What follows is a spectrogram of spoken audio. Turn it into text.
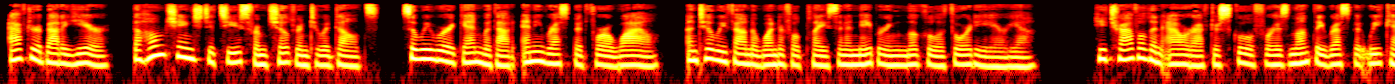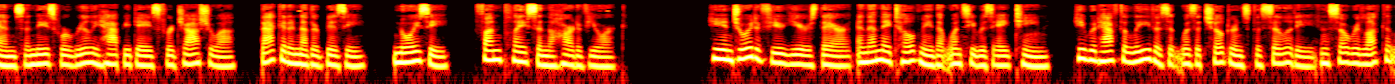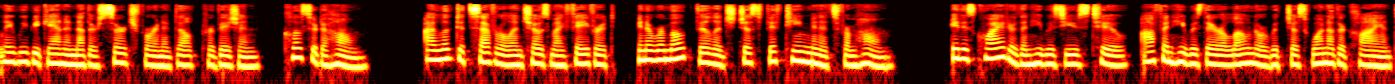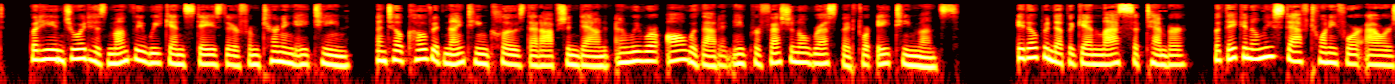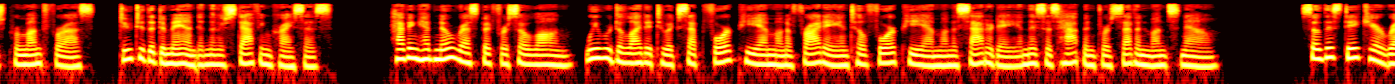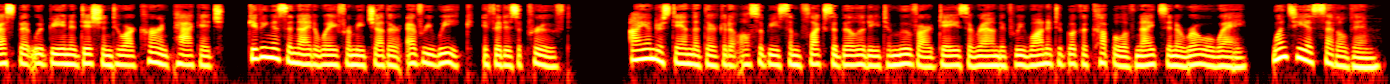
After about a year, the home changed its use from children to adults, so we were again without any respite for a while, until we found a wonderful place in a neighboring local authority area. He traveled an hour after school for his monthly respite weekends, and these were really happy days for Joshua, back at another busy, noisy, fun place in the heart of York. He enjoyed a few years there, and then they told me that once he was 18, he would have to leave as it was a children's facility, and so reluctantly we began another search for an adult provision, closer to home. I looked at several and chose my favorite, in a remote village just 15 minutes from home. It is quieter than he was used to, often he was there alone or with just one other client, but he enjoyed his monthly weekend stays there from turning 18, until COVID 19 closed that option down and we were all without any professional respite for 18 months. It opened up again last September, but they can only staff 24 hours per month for us, due to the demand and their staffing crisis. Having had no respite for so long, we were delighted to accept 4 p.m. on a Friday until 4 p.m. on a Saturday, and this has happened for seven months now. So, this daycare respite would be in addition to our current package, giving us a night away from each other every week, if it is approved. I understand that there could also be some flexibility to move our days around if we wanted to book a couple of nights in a row away, once he has settled in.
